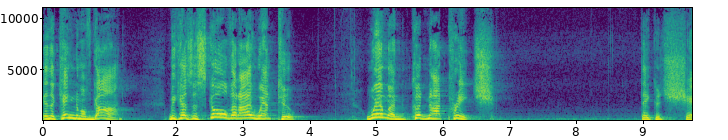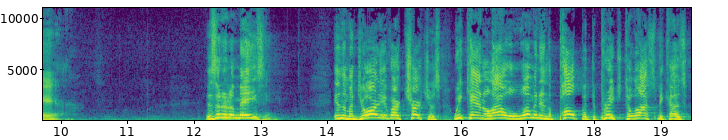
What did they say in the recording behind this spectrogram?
in the kingdom of God. Because the school that I went to, Women could not preach, they could share. Isn't it amazing? In the majority of our churches, we can't allow a woman in the pulpit to preach to us because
